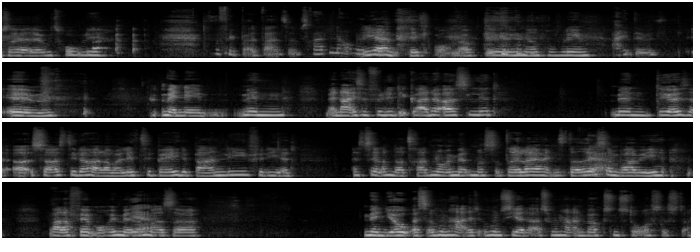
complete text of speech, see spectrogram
så er det utroligt. Jeg fik bare et barn som 13 år. Ja, det går nok, det er jo ikke noget problem. Ej, det er vist. Øhm, men, øh, men, men nej, selvfølgelig, det gør det også lidt. Men det er jo så, så også det, der holder mig lidt tilbage i det barnlige, fordi at, at selvom der er 13 år imellem os, så driller jeg hende stadig, Ja. som var vi var der 5 år imellem Ja. os. Og, men jo, altså hun, har et, hun siger da også, hun har en voksen storesøster.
